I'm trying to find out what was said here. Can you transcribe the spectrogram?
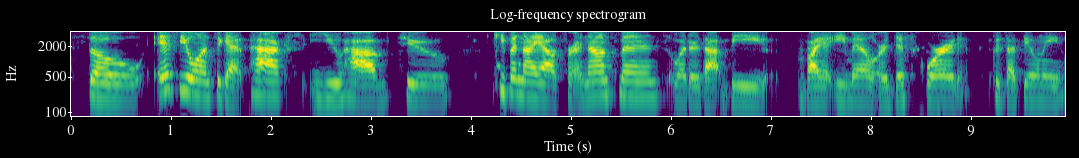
So if you want to get packs, you have to keep an eye out for announcements, whether that be via email or Discord, because that's the only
